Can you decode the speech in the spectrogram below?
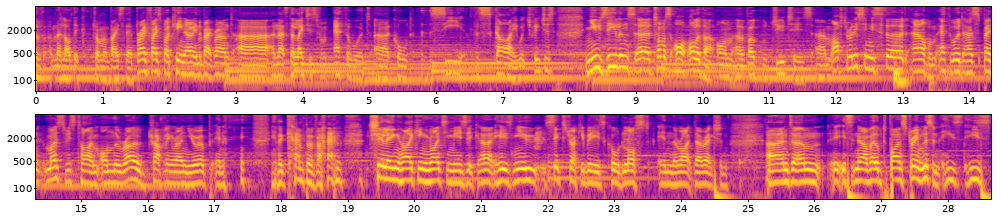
Of melodic drum and bass there. Brave Face by Keeno in the background, uh, and that's the latest from Etherwood uh, called See the Sky, which features New Zealand's uh, Thomas Oliver on uh, vocal duties. Um, after releasing his third album, Etherwood has spent most of his time on the road, travelling around Europe in, in a camper van, chilling, hiking, writing music. Uh, his new six track EP is called Lost in the Right Direction, and um, it's now available to buy and stream. Listen, he's he's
